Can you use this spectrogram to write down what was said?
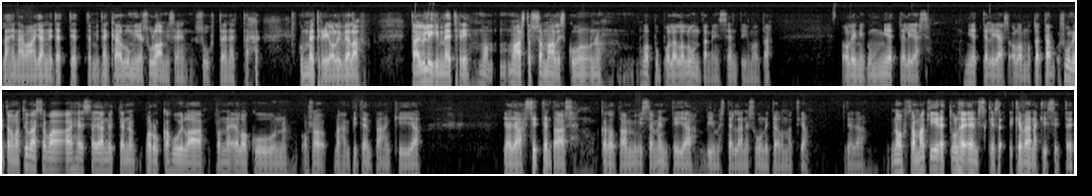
lähinnä vaan jännitettiin, että miten käy lumien sulamisen suhteen, että kun metri oli vielä tai ylikin metri ma- maastossa maaliskuun loppupuolella lunta, niin sen tiimolta oli niin kuin mietteliäs, mietteliäs olo, mutta että suunnitelmat hyvässä vaiheessa ja nyt porukka huilaa tuonne elokuun osa vähän pitempäänkin ja, ja, ja sitten taas katsotaan missä mentiin ja viimeistellään ne suunnitelmat ja, ja, ja no sama kiire tulee ensi kesä, keväänäkin sitten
